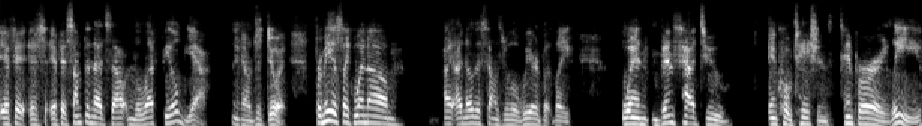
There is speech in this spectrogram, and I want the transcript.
if it is if it's something that's out in the left field, yeah, you know, just do it. For me, it's like when um, I, I know this sounds a little weird, but like when Vince had to, in quotations, temporary leave,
